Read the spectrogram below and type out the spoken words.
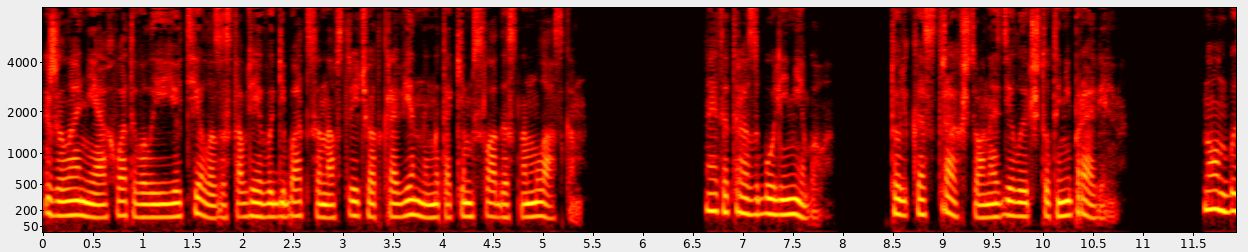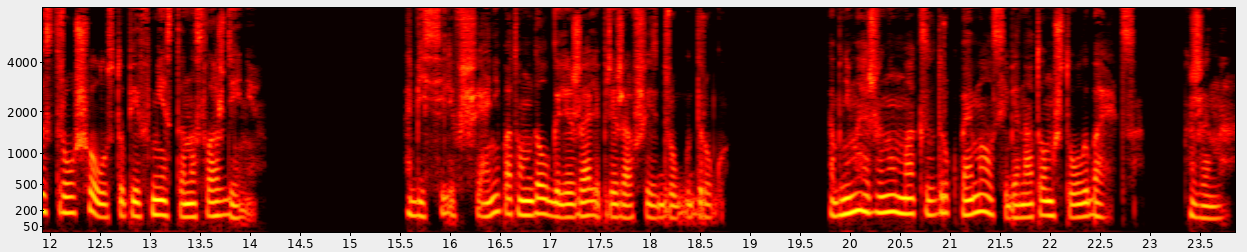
Желание охватывало ее тело, заставляя выгибаться навстречу откровенным и таким сладостным ласкам. На этот раз боли не было. Только страх, что она сделает что-то неправильно. Но он быстро ушел, уступив место наслаждению. Обессилевшие, они потом долго лежали, прижавшись друг к другу. Обнимая жену, Макс вдруг поймал себя на том, что улыбается. Жена.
